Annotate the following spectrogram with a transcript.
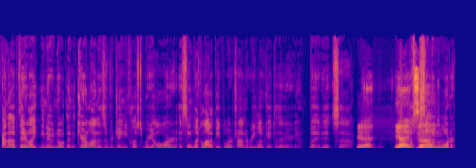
kind of up there, like you know, north in the Carolinas and Virginia, close to where y'all are. It seems like a lot of people are trying to relocate to that area, but it's uh Yeah, yeah. must It's something in um, the water.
